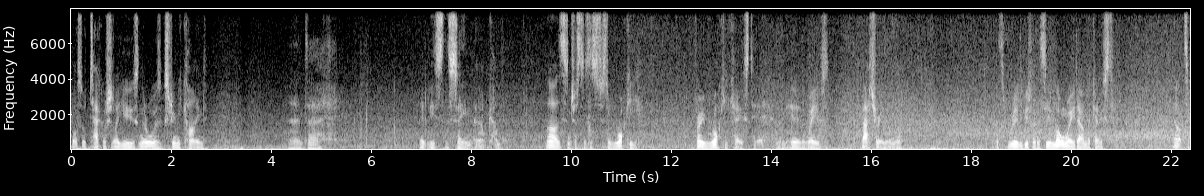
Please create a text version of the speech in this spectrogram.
what sort of tackle should I use, and they're always extremely kind. And uh, it leads to the same outcome. Ah, this is interesting. This is just a rocky, very rocky coast here. You can hear the waves battering on the. It's really beautiful. I can see a long way down the coast out to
